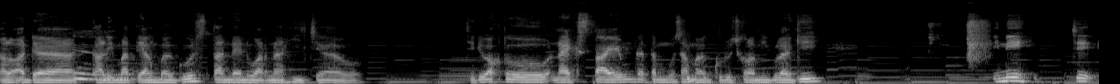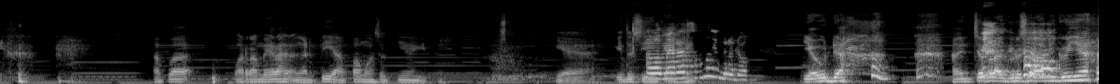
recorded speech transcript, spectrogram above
Kalau ada Hmm. kalimat yang bagus tandain warna hijau. Jadi waktu next time ketemu sama guru sekolah minggu lagi, ini Ci, apa warna merah nggak ngerti apa maksudnya gitu. Ya itu sih. Kalau merah gitu. semua gimana dong? Ya udah, hancur lah guru sekolah minggunya.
